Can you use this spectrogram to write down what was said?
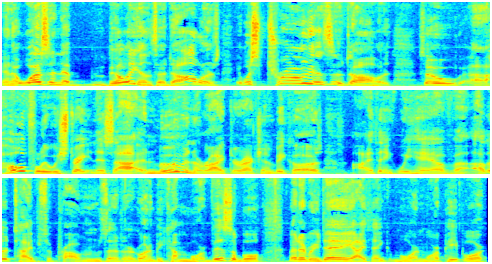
And it wasn't billions of dollars, it was trillions of dollars. So uh, hopefully we straighten this out and move in the right direction because I think we have uh, other types of problems that are going to become more visible. But every day, I think more and more people are,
